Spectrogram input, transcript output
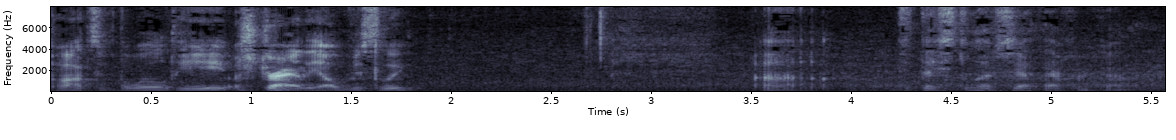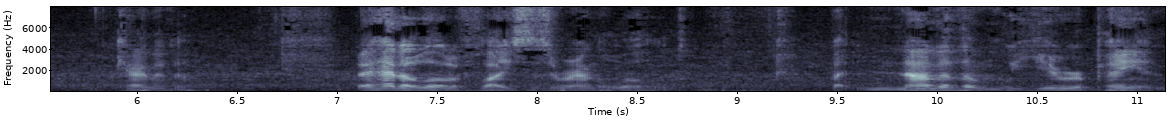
parts of the world here, Australia, obviously. Uh, did they still have South Africa, Canada? They had a lot of places around the world, but none of them were European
